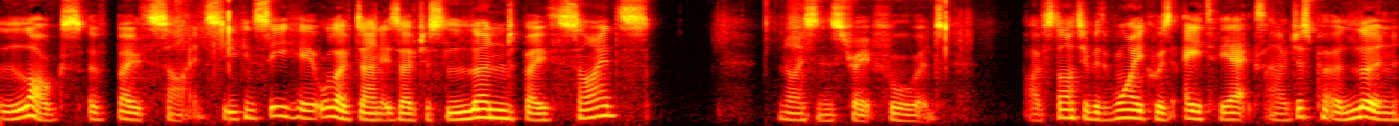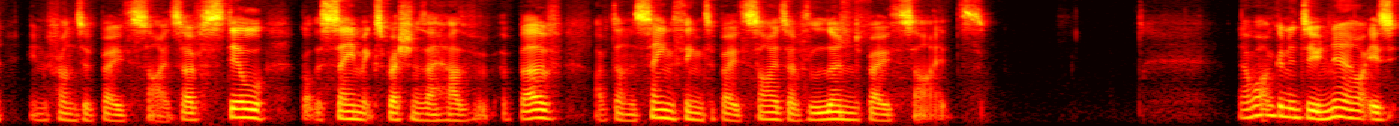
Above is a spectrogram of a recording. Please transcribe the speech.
logs of both sides. So you can see here, all I've done is I've just learned both sides, nice and straightforward. I've started with y equals a to the x, and I've just put a ln in front of both sides. So I've still got the same expression as I have above. I've done the same thing to both sides. I've learned both sides. Now what I'm going to do now is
